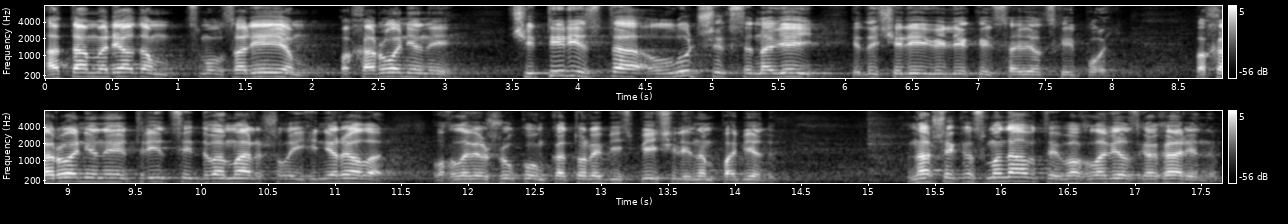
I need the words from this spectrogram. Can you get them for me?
а там рядом с мавзолеем похоронены 400 лучших сыновей и дочерей Великой Советской эпохи. Похоронены 32 маршала и генерала во главе с Жуком, которые обеспечили нам победу. Наши космонавты во главе с Гагариным,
